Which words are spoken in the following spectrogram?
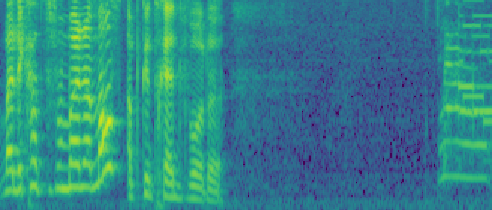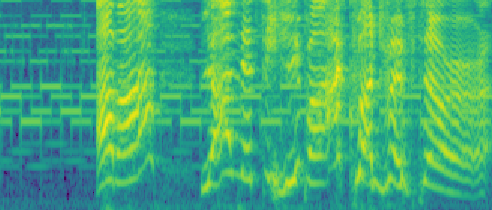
meine Katze von meiner Maus abgetrennt wurde. Aber wir haben jetzt die Hyper Aqua Drifter.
